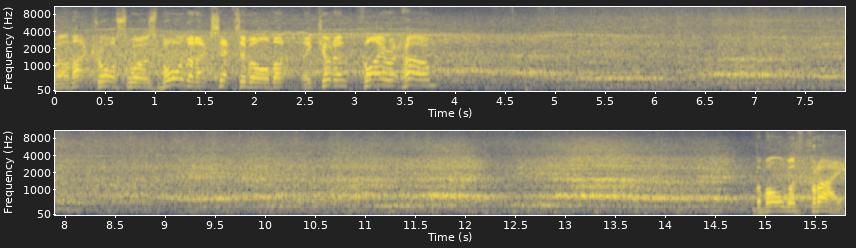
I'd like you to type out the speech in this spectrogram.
Well, that cross was more than acceptable, but they couldn't fire at home. The ball with Fry.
